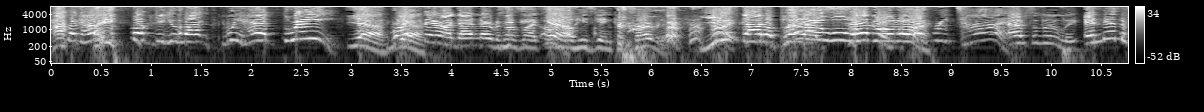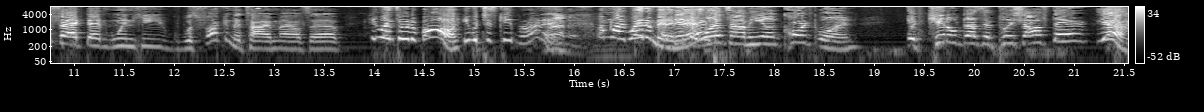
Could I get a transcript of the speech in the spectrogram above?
yeah. Like, how the fuck do you not? We had three. Yeah, Right yeah. there, I got nervous. I was like, oh no, he's getting conservative. You've got to put I don't know what out seven on. every time. Absolutely. And then the fact that when he was fucking the timeouts up, he went through the ball. He would just keep running. Running. I'm like, wait a minute, And then man. the one time he uncorked one, if Kittle doesn't push off there, yeah.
